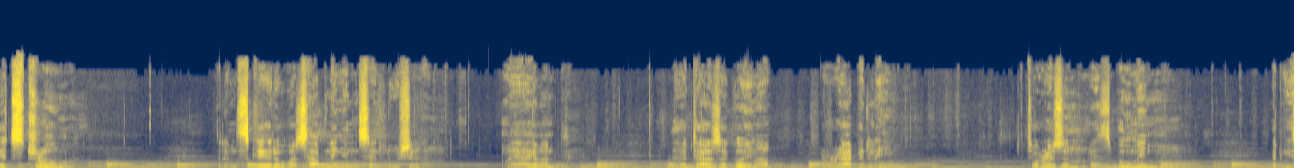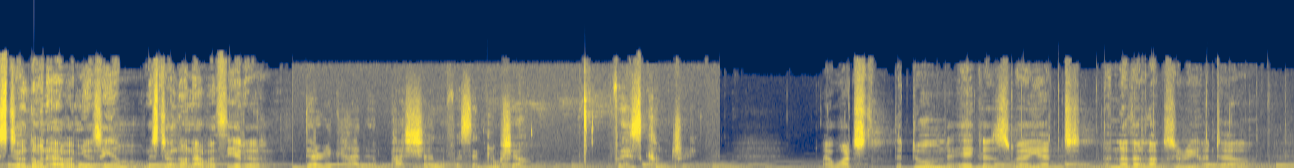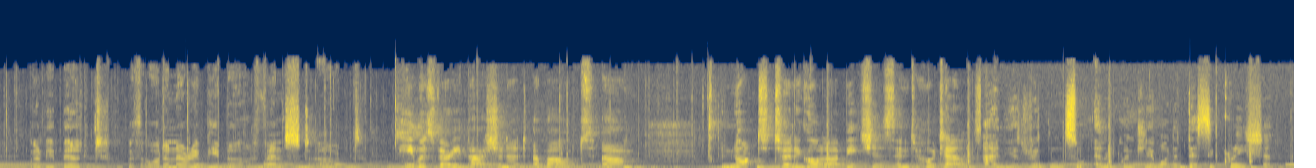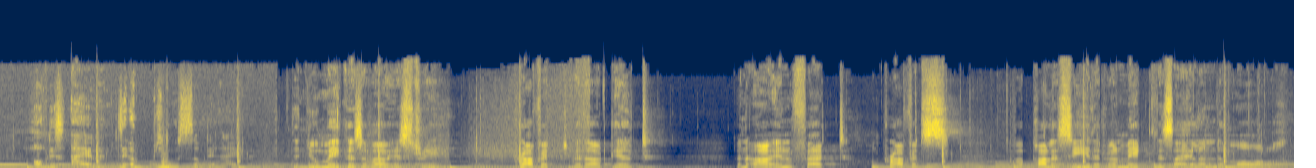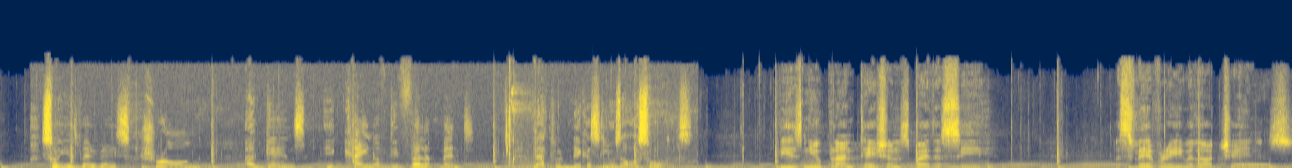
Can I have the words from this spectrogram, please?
It's true that I'm scared of what's happening in St. Lucia, my island. The hotels are going up rapidly. Tourism is booming, but we still don't have a museum. We still don't have a theater. Derek had a passion for St. Lucia, for his country. I watched the doomed acres where yet another luxury hotel will be built with ordinary people fenced out. He was very passionate about um, not turning all our beaches into hotels. And he has written so eloquently about the desecration of this island, the abuse of the island. The new makers of our history profit without guilt and are, in fact, prophets of a policy that will make this island a mall. So he is very, very strong against a kind of development that would make us lose our souls. These new plantations by the sea, a slavery without chains,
